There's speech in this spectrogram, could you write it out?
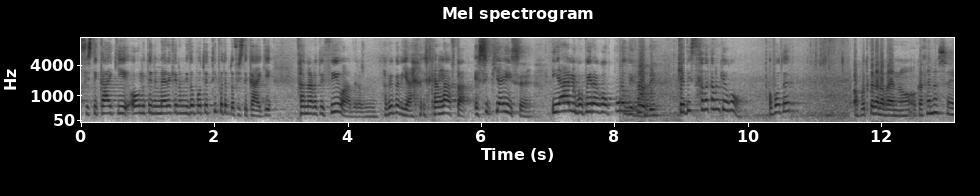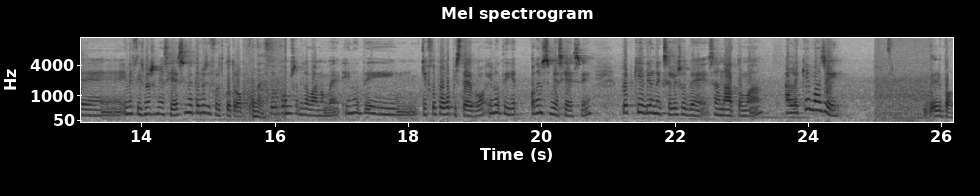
φιστικάκι όλη την ημέρα και να μην δω ποτέ τίποτα από το φιστικάκι. Θα αναρωτηθεί ο άντρας μου. Θα πει παιδιά, καλά αυτά. Εσύ ποια είσαι; Η άλλη που πήρα εγώ, πούντι. Πούντι. Και αντίστοιχα θα κάνω κι εγώ. Οπότε από ό,τι καταλαβαίνω, ο καθένας ε, είναι ευτυχισμένο σε μια σχέση με τελείως διαφορετικό τρόπο. Ναι. Αυτό που όμως αντιλαμβάνομαι είναι ότι, και αυτό που εγώ πιστεύω, είναι ότι όταν είσαι σε μια σχέση, πρέπει και οι δύο να εξελίσσονται σαν άτομα, αλλά και μαζί. Λοιπόν,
